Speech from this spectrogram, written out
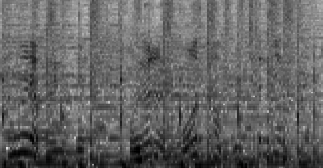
한눈에 보이는데 오늘은 온통 물천지입니다.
